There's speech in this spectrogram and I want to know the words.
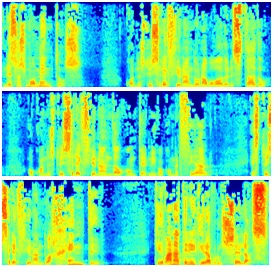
En esos momentos, cuando estoy seleccionando a un abogado del Estado o cuando estoy seleccionando a un técnico comercial, estoy seleccionando a gente que van a tener que ir a Bruselas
